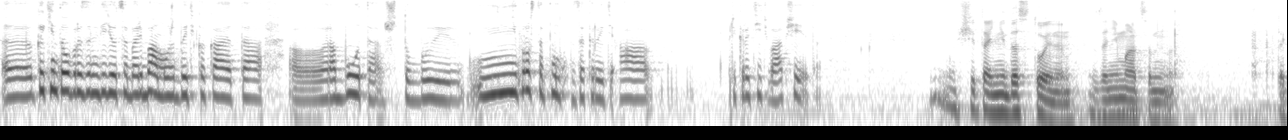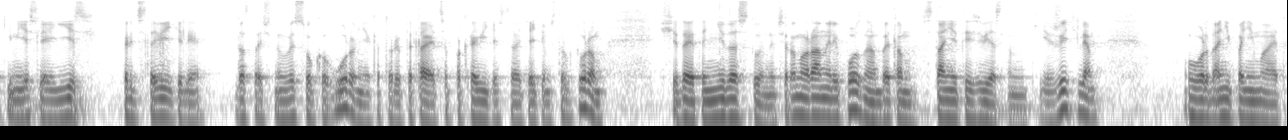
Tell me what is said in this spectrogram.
Э, Каким-то образом ведется борьба, может быть, какая-то э, работа, чтобы не просто пункт закрыть, а прекратить вообще это. Ну, считай недостойным заниматься таким, если есть представители достаточно высокого уровня, которые пытаются покровительствовать этим структурам, считай это недостойным. Все равно рано или поздно об этом станет известным и жителям города, они понимают.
